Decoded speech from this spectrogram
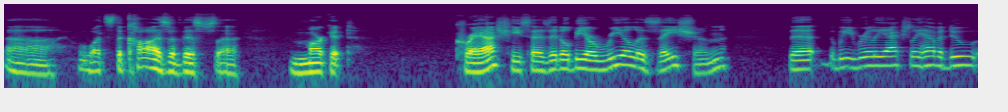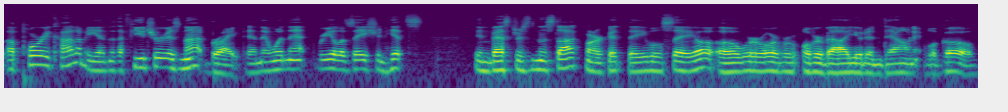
uh, what's the cause of this uh, market crash? He says it'll be a realization that we really actually have a do a poor economy and that the future is not bright. And then when that realization hits investors in the stock market, they will say, "Oh, oh, we're over, overvalued and down it will go."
